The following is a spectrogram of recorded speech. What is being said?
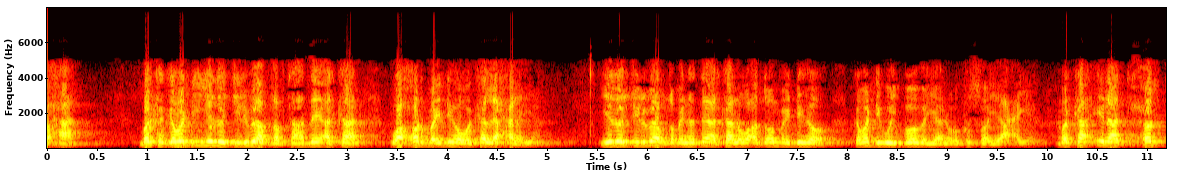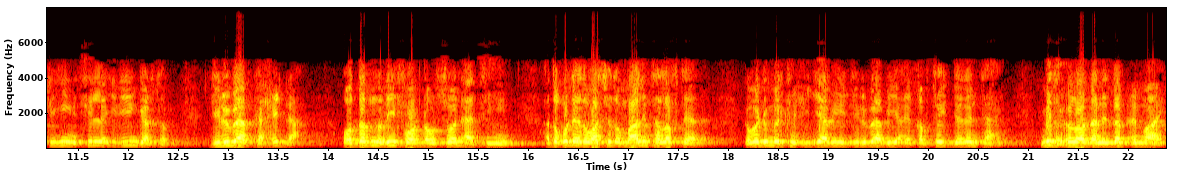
baxaan. Marka gabadhii iyadoo jilbaab qabta hadday arkaan waa xor bay dhihi way ka leexanayaan. Iyadoo jilbaab qabin hadday arkaan waa addoon bay dhihi gabadhii way boobayaan way ku soo yaacayaan. Marka inaad xor tihiin si la idiin garto jilbaabka xidha oo dad nadiif oo dhowrsoon aad tihiin. Hadda qudheeda gabadhu markay xijaab iyo jilbaab iyo ay qabtoy dadan tahay. Mid xunoo dhani dabci maayo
